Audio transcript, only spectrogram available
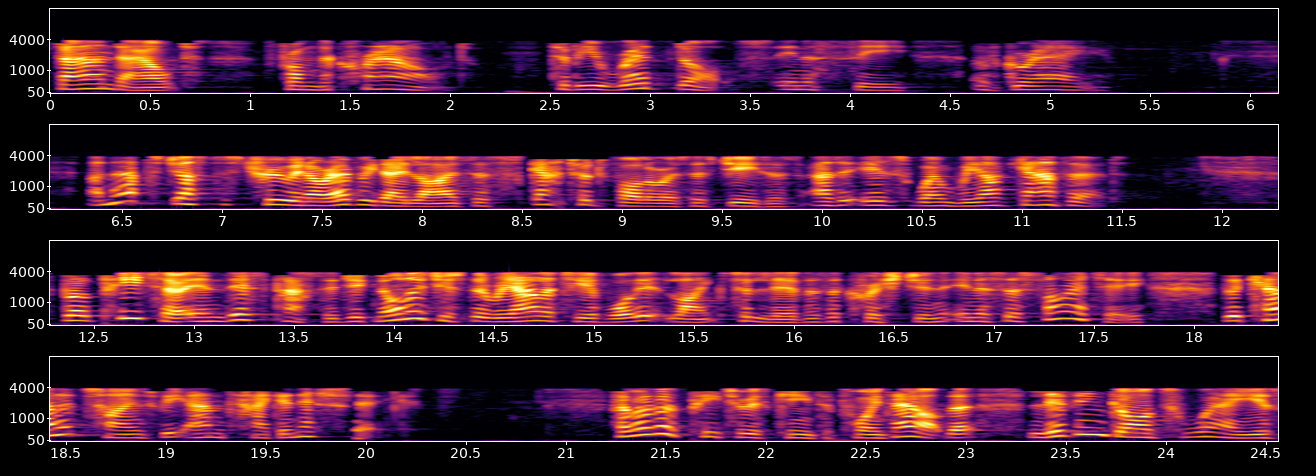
stand out from the crowd, to be red dots in a sea of grey. And that's just as true in our everyday lives as scattered followers of Jesus as it is when we are gathered. But Peter, in this passage, acknowledges the reality of what it's like to live as a Christian in a society that can at times be antagonistic. However, Peter is keen to point out that living God's way is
